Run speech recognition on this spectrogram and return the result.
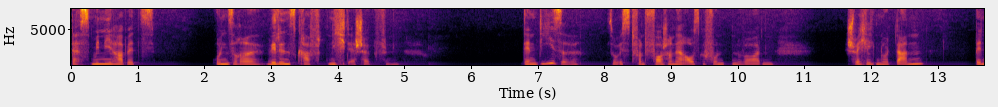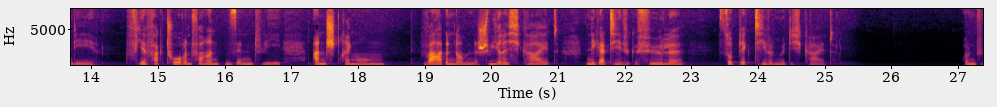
dass Mini-Habits unsere Willenskraft nicht erschöpfen. Denn diese, so ist von Forschern herausgefunden worden, schwächelt nur dann, wenn die vier Faktoren vorhanden sind wie Anstrengung, wahrgenommene Schwierigkeit, negative Gefühle, subjektive Müdigkeit. Und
